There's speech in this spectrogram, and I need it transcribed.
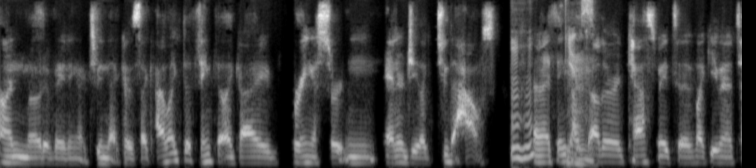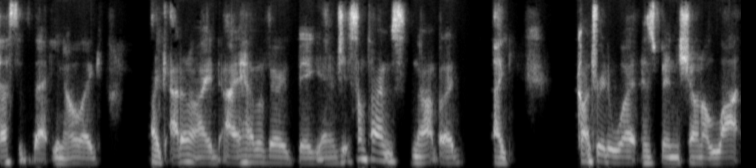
unmotivating like doing that because like i like to think that like i bring a certain energy like to the house Mhm. and I think Yes. like other castmates have like even attested to that. You know, like like I don't know, I I have a very big energy. Sometimes not, but I like contrary to what has been shown a lot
